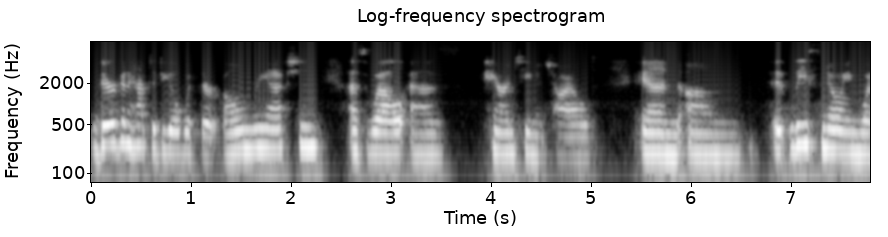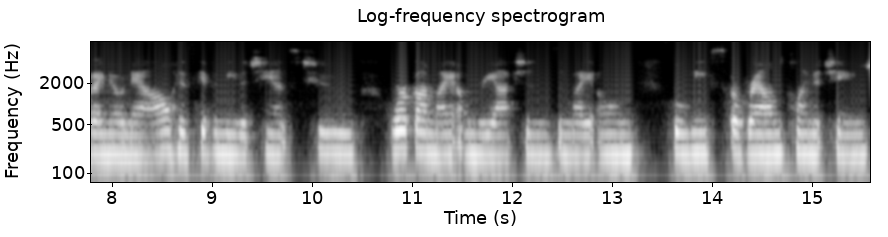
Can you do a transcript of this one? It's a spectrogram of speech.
they're going to have to deal with their own reaction as well as parenting a child. And um, at least knowing what I know now has given me the chance to work on my own reactions and my own beliefs around climate change.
